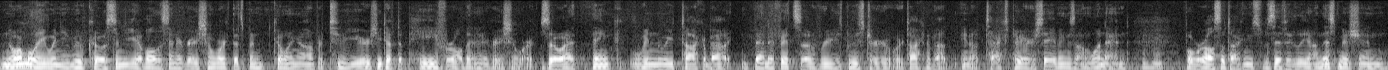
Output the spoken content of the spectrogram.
normally when you move coast and you have all this integration work that's been going on for two years, you'd have to pay for all that integration work. So I think when we talk about benefits of reuse booster, we're talking about you know taxpayer savings on one end, mm-hmm. but we're also talking specifically on this mission.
